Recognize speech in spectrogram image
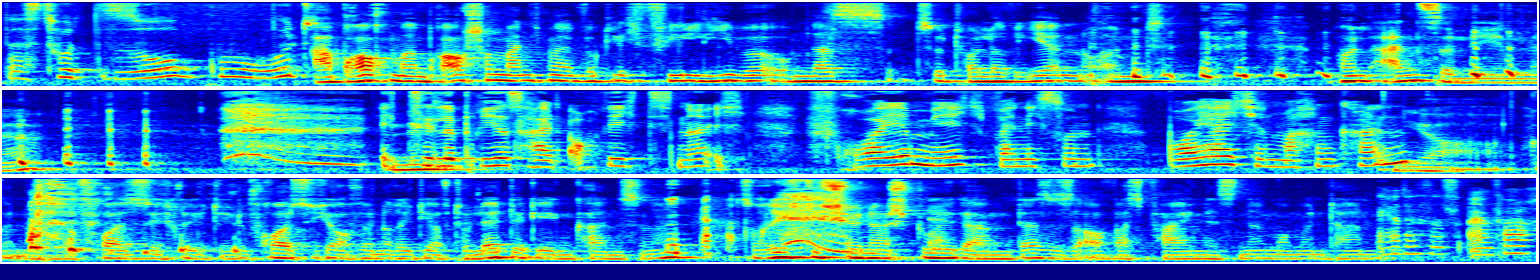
Das tut so gut. Aber braucht, man braucht schon manchmal wirklich viel Liebe, um das zu tolerieren und, und anzunehmen, ne? Ich zelebriere es halt auch richtig, ne? Ich freue mich, wenn ich so ein Bäuerchen machen kann. Ja, genau. Da freust du dich richtig. Du freust dich auch, wenn du richtig auf Toilette gehen kannst. Ne? Ja. So richtig schöner Stuhlgang. Das ist auch was Feines, ne, momentan. Ja, das ist einfach.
